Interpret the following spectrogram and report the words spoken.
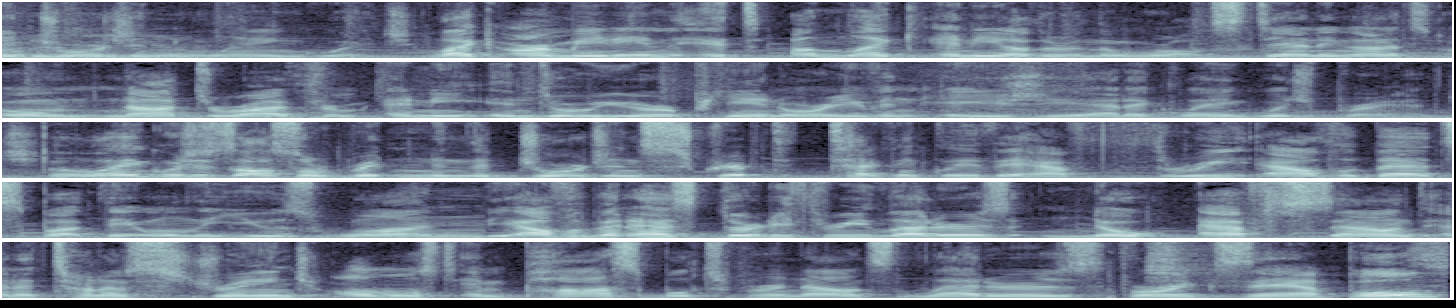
be the Georgian video. language. Like Armenian, it's unlike any other in the world, standing on its own, not derived from any Indo-European or even Asiatic language branch. The language is also written in the Georgian script. Technically, they have three alphabets, but they only use one. The alphabet has 33 letters, no F sound, and a ton of strange, almost impossible to pronounce letters. For example,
